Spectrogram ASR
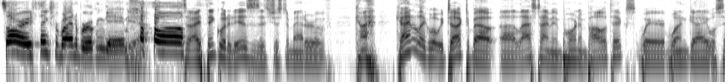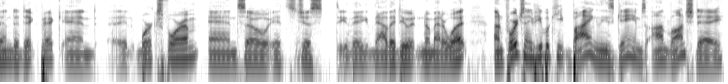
Sorry, thanks for buying a broken game. Yeah. so I think what it is is it's just a matter of kind kind of like what we talked about uh, last time in porn and politics, where one guy will send a dick pic and it works for him, and so it's just they now they do it no matter what. Unfortunately, people keep buying these games on launch day,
